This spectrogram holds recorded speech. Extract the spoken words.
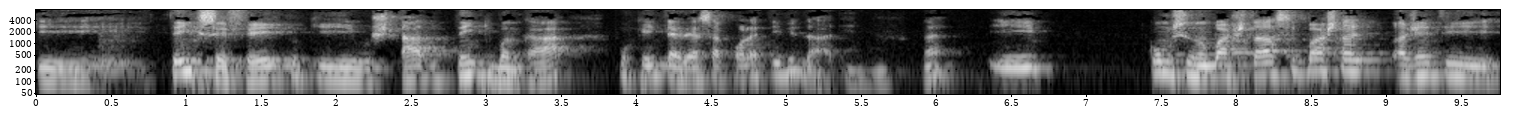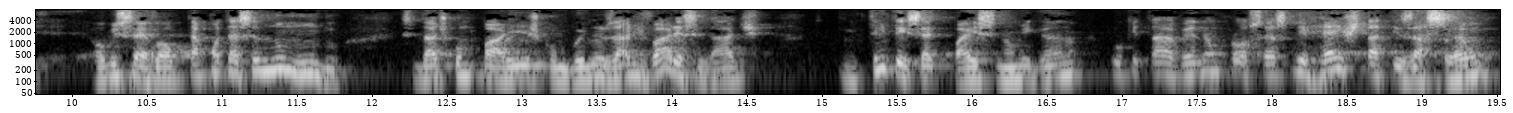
que tem que ser feito, que o Estado tem que bancar, porque interessa a coletividade. Né? E, como se não bastasse, basta a gente observar o que está acontecendo no mundo. Cidades como Paris, como Buenos Aires, várias cidades, em 37 países, se não me engano, o que está havendo é um processo de reestatização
